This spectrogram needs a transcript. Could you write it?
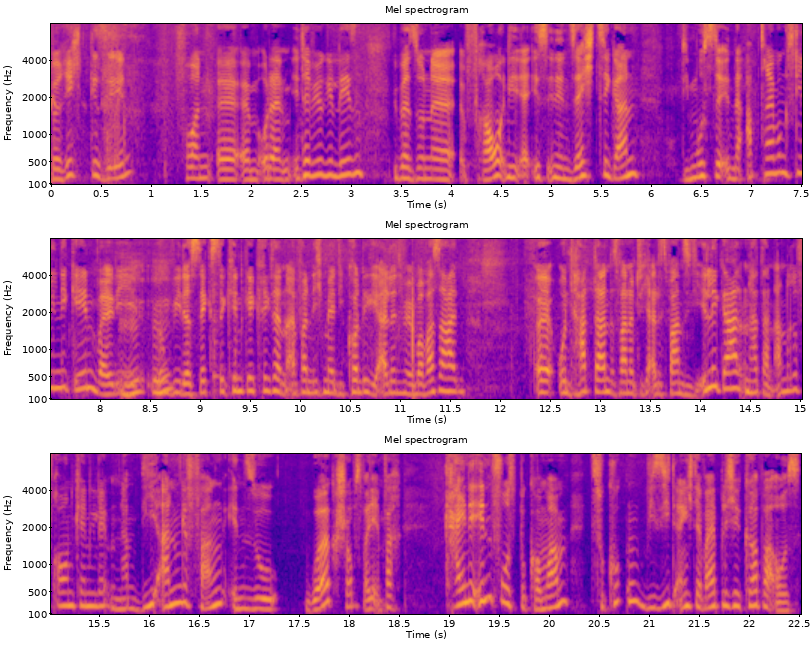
Bericht gesehen von, äh, ähm, oder ein Interview gelesen über so eine Frau, die ist in den 60ern, die musste in eine Abtreibungsklinik gehen, weil die irgendwie das sechste Kind gekriegt hat und einfach nicht mehr, die konnte die alle nicht mehr über Wasser halten. Äh, Und hat dann, das war natürlich alles wahnsinnig illegal, und hat dann andere Frauen kennengelernt und haben die angefangen in so Workshops, weil die einfach keine Infos bekommen haben, zu gucken, wie sieht eigentlich der weibliche Körper aus.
